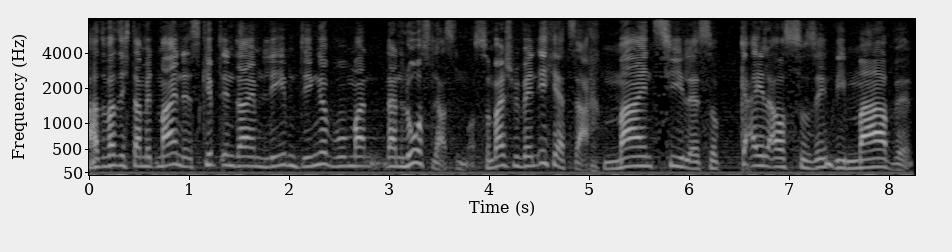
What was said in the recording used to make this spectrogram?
Also was ich damit meine, es gibt in deinem Leben Dinge, wo man dann loslassen muss. Zum Beispiel, wenn ich jetzt sage, mein Ziel ist, so geil auszusehen wie Marvin.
